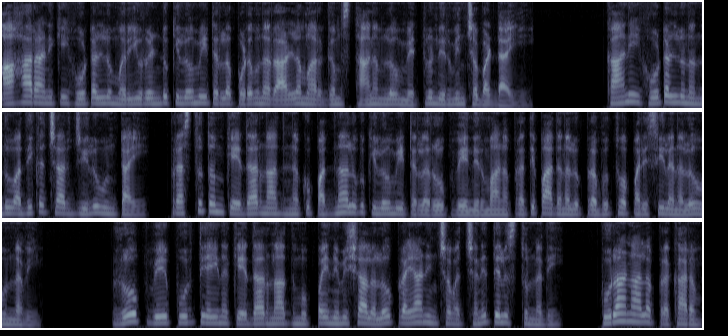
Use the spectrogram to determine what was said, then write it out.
ఆహారానికి హోటళ్ళు మరియు రెండు కిలోమీటర్ల పొడవున రాళ్ళ మార్గం స్థానంలో మెట్లు నిర్మించబడ్డాయి. కానీ హోటళ్ళు నందు అధిక ఛార్జీలు ఉంటాయి. ప్రస్తుతం కేదార్నాథ్నకు పద్నాలుగు కిలోమీటర్ల రోప్ వే నిర్మాణ ప్రతిపాదనలు ప్రభుత్వ పరిశీలనలో ఉన్నవి. రోప్ వే పూర్తి అయిన కేదార్నాథ్ ముప్పై నిమిషాలలో ప్రయాణించవచ్చని తెలుస్తున్నది. పురాణాల ప్రకారం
